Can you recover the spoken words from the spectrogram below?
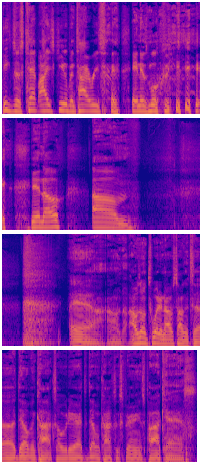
he just kept Ice Cube and Tyrese in his movie. you know? Um Yeah, I don't know. I was on Twitter and I was talking to uh, Delvin Cox over there at the Delvin Cox Experience podcast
